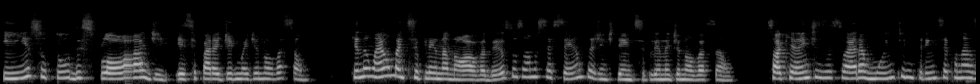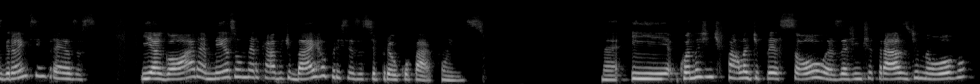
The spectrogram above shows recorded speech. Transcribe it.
E isso tudo explode esse paradigma de inovação, que não é uma disciplina nova. Desde os anos 60 a gente tem disciplina de inovação. Só que antes isso era muito intrínseco nas grandes empresas. E agora, mesmo o mercado de bairro precisa se preocupar com isso. Né? E quando a gente fala de pessoas, a gente traz de novo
